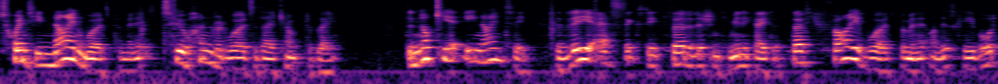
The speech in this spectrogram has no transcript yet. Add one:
29 words per minute, 200 words a day comfortably. The Nokia E90, the VS60 3rd edition communicator, 35 words per minute on this keyboard,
